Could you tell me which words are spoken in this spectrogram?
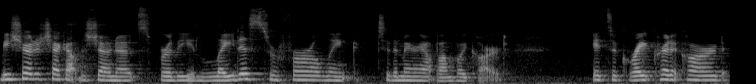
Be sure to check out the show notes for the latest referral link to the Marriott Bonvoy card. It's a great credit card.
